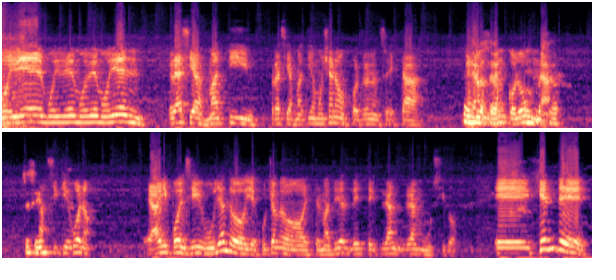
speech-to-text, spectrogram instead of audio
Muy bien, muy bien, muy bien, muy bien. Gracias, Mati. Gracias, Matías Moyano, por traernos esta gran, columna. Así que bueno, ahí pueden seguir googleando y escuchando este, el material de este gran, gran músico. Eh, gente,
